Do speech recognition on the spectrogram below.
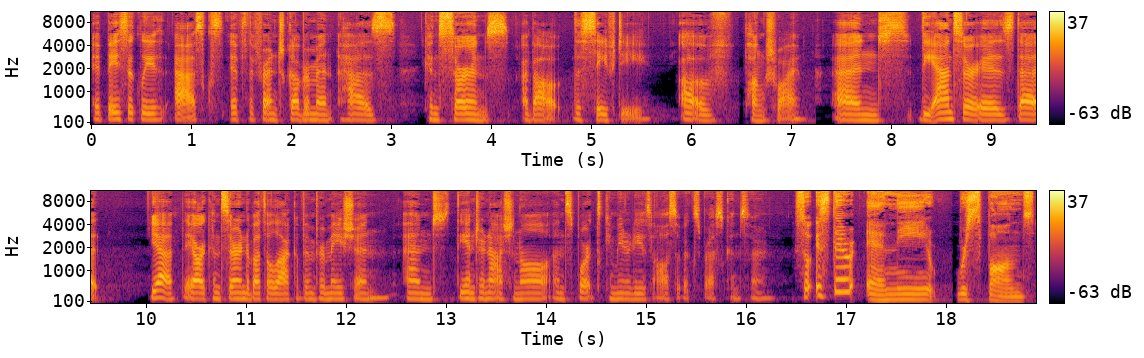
it basically asks if the French government has concerns about the safety of Peng Shuai. And the answer is that yeah, they are concerned about the lack of information, and the international and sports community has also expressed concern. So, is there any response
